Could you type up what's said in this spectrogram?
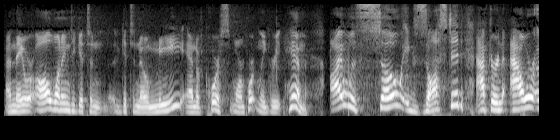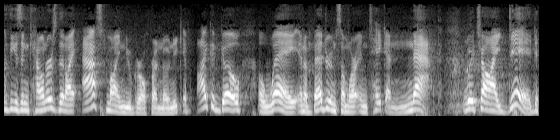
and they were all wanting to get to get to know me, and of course, more importantly, greet him. I was so exhausted after an hour of these encounters that I asked my new girlfriend, Monique, if I could go away in a bedroom somewhere and take a nap, which I did,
